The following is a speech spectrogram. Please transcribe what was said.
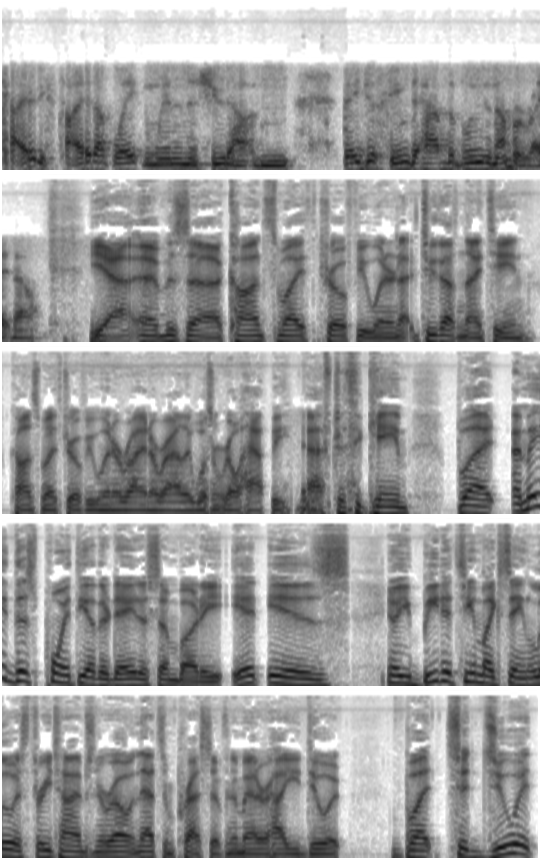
Coyotes tie it up late and win in the shootout, and they just seem to have the Blues number right now. Yeah, it was uh, Conn Smythe Trophy winner, 2019 Conn Smythe Trophy winner Ryan O'Reilly wasn't real happy after the game. But I made this point the other day to somebody. It is, you know, you beat a team like St. Louis three times in a row, and that's impressive, no matter how you do it. But to do it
